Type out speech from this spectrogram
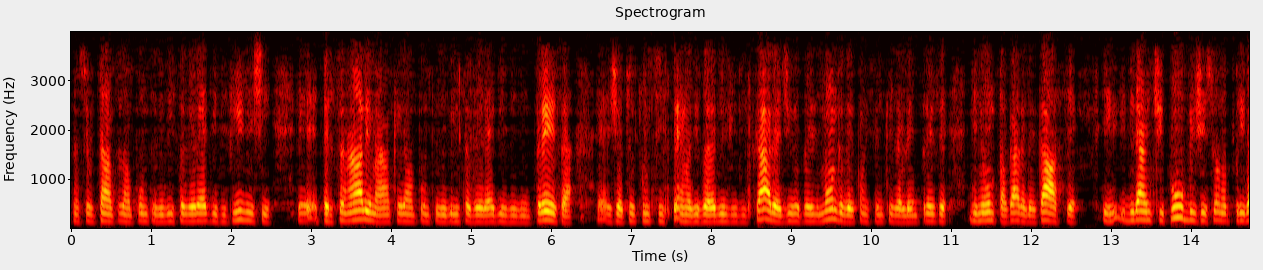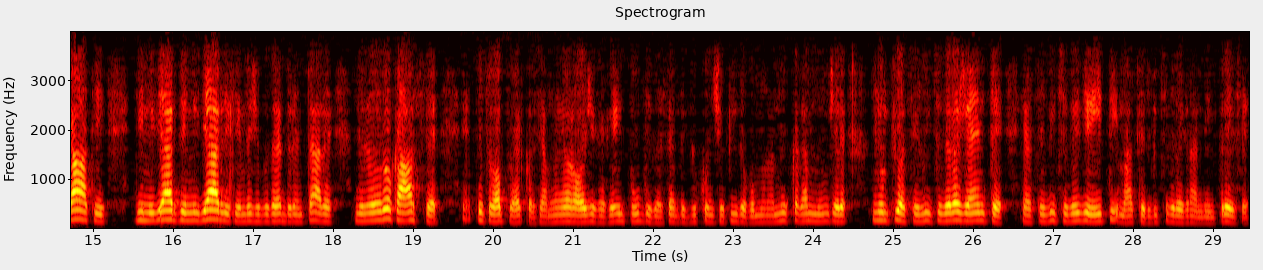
non soltanto da un punto di vista dei redditi fisici eh, personali, ma anche da un punto di vista dei redditi di impresa. Eh, c'è tutto un sistema di paradisi fiscali a giro per il mondo per consentire alle imprese di non pagare le tasse. I, i bilanci pubblici sono privati di miliardi e miliardi che invece potrebbero entrare nelle loro casse e purtroppo ecco, siamo nella logica che il pubblico è sempre più concepito come una mucca da mungere, non più al servizio della gente e al servizio dei diritti, ma al servizio delle grandi imprese.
